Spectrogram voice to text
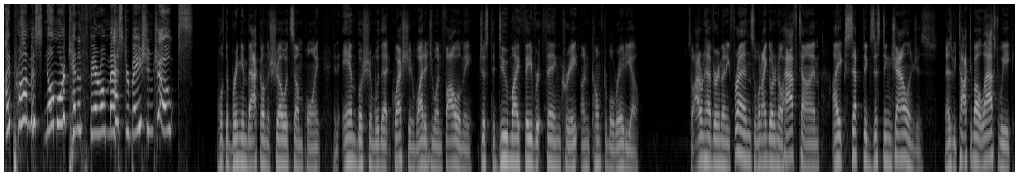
I promise no more Kenneth Farrow masturbation jokes. We'll have to bring him back on the show at some point and ambush him with that question Why did you unfollow me? Just to do my favorite thing, create uncomfortable radio. So I don't have very many friends, so when I go to no halftime, I accept existing challenges. As we talked about last week,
